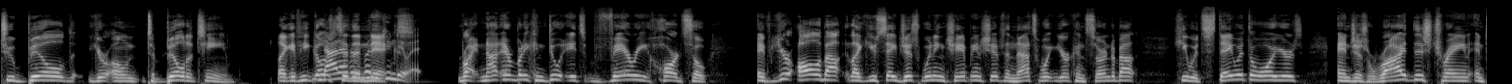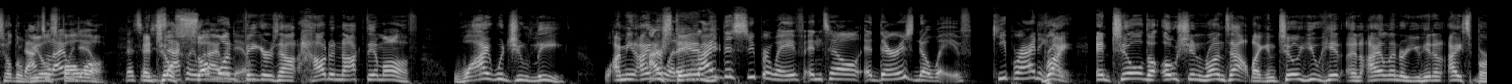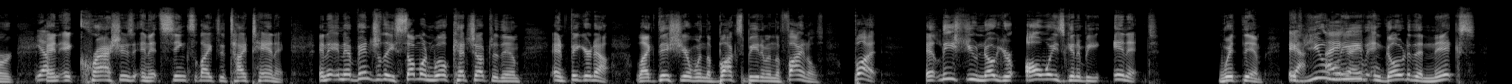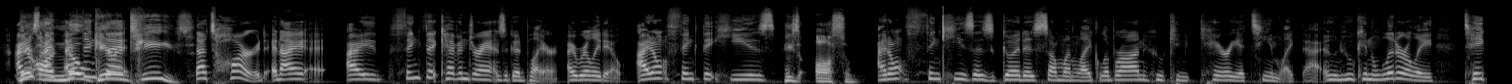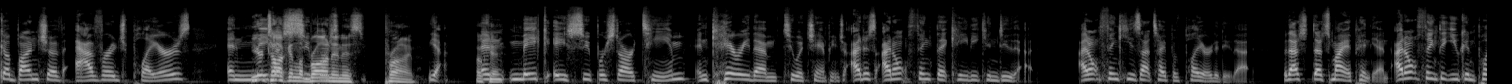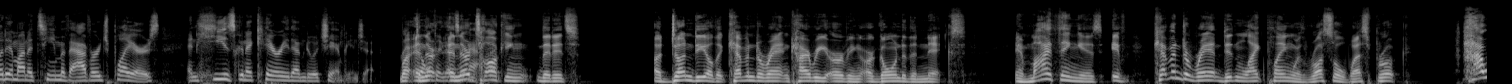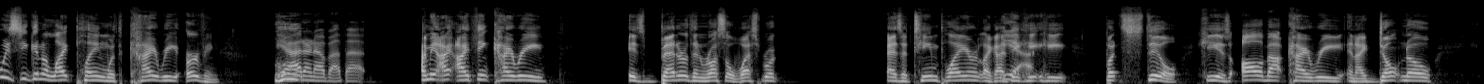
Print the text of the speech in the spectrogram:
to build your own to build a team. Like if he goes Not to the everybody Knicks, can do it. right? Not everybody can do it. It's very hard. So if you're all about, like you say, just winning championships, and that's what you're concerned about, he would stay with the Warriors and just ride this train until the That's wheels I fall off. That's until exactly what I someone figures out how to knock them off. Why would you leave? I mean, I I understand. ride this super wave until uh, there is no wave. Keep riding. it. Right. Until the ocean runs out. Like until you hit an island or you hit an iceberg Yep. and it crashes and it sinks like the Titanic. And, and eventually someone will catch up to them and figure it out. Like this year when the Bucks beat them in the finals. But at least you know you're always going to be in it with them. If Yeah, you I agree. leave and go to the Knicks, there just- are I no that- guarantees. That's hard. And I I think that Kevin Durant is a good player. I really do. I don't think that he's He's awesome. I don't think he's as good as someone like LeBron who can carry a team like that and who can literally take a bunch of average players and You're talking super- LeBron in his prime. Yeah. Okay. And make a superstar team and carry them to a championship. I just I don't think that KD can do that. I don't think he's that type of player to do that. But that's that's my opinion. I don't think that you can put him on a team of average players and he's going to carry them to a championship. Right, and they're and they're happen. talking that it's a done deal that Kevin Durant and Kyrie Irving are going to the Knicks. And my thing is, if Kevin Durant didn't like playing with Russell Westbrook, how is he going to like playing with Kyrie Irving? Yeah, I don't know about that. I mean, I, I think Kyrie is better than Russell Westbrook as a team player. Like I Yeah. think he, he, but still, he is all about Kyrie, and I don't know.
